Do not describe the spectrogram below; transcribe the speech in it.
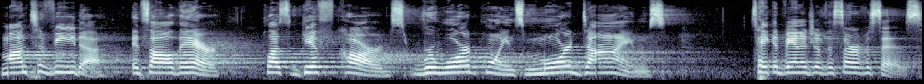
Montevita. It's all there. Plus gift cards, reward points, more dimes. Take advantage of the services.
